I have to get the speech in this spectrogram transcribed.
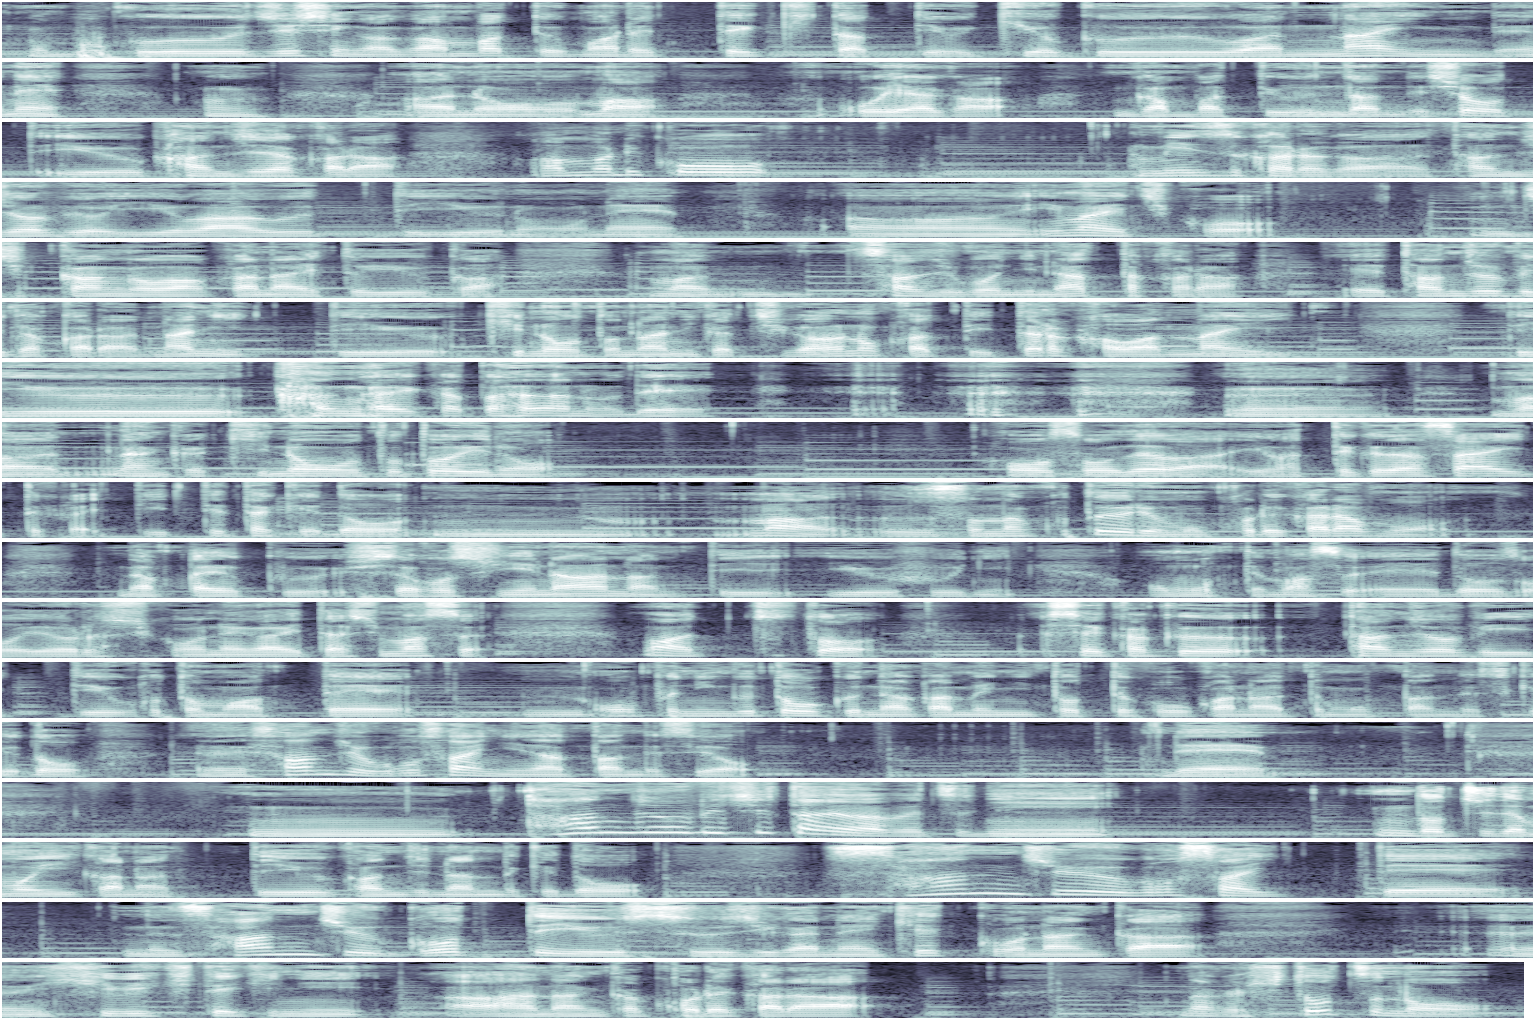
僕自身が頑張って生まれてきたっていう記憶はないんでね、うん、あの、まあ、親が頑張って産んだんでしょうっていう感じだから、あんまりこう、自らが誕生日を祝うっていうのをね、いまいちこう、実感が湧かないというか、まあ、35になったから、えー誕生日だから何っていう、昨日と何か違うのかって言ったら変わんないっていう考え方なので、うん、まあ、なんか昨日、一昨日の放送では祝ってくださいとか言って言ってたけど、うん、まあ、そんなことよりもこれからも仲良くしてほしいな、なんていうふうに思ってます。えーどうぞよろしくお願いいたします。まあ、ちょっと、せっかく誕生日っていうこともあって、うんオープニングトーク長めに撮ってこうかなって思ったんですけど、えー35歳になったんですよ。で、うん、誕生日自体は別に、どっちでもいいかなっていう感じなんだけど、35歳って、ね35っていう数字がね、結構なんか、うん響き的に、ああ、なんかこれから、なんか一つの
